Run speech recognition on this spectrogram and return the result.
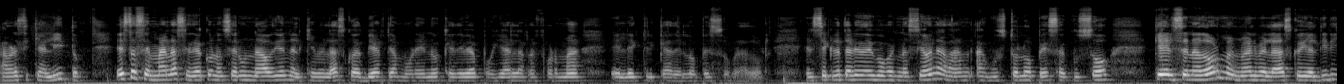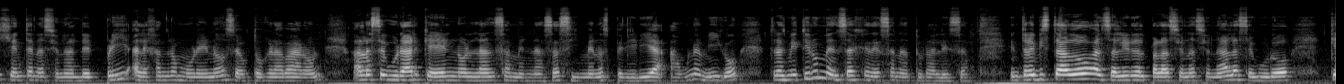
Ahora sí que Alito. Esta semana se dio a conocer un audio en el que Velasco advierte a Moreno que debe apoyar la reforma eléctrica de López Obrador. El secretario de Gobernación, Adán Augusto López, acusó que el senador Manuel Velasco y el dirigente nacional del PRI, Alejandro Moreno, se autograbaron al asegurar que él no lanza amenazas y menos pediría a un amigo transmitir un mensaje de esa naturaleza. Entrevistado al salir del Palacio Nacional, aseguró que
